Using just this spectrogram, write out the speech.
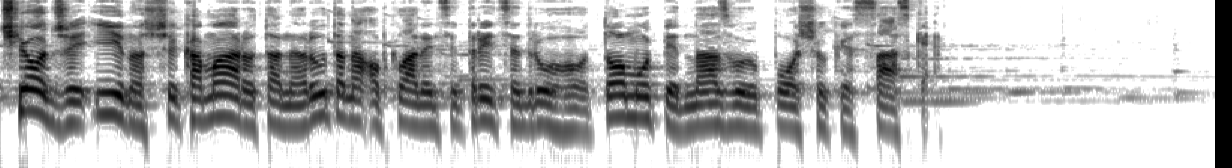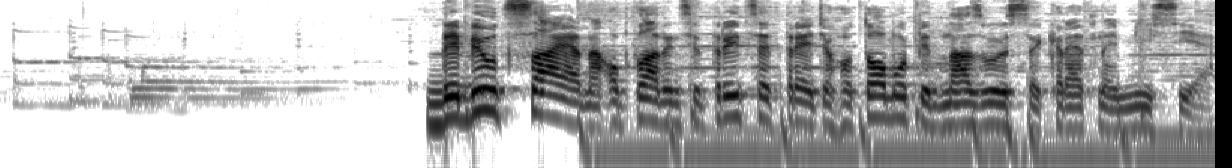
Чоджі, Іно, Шикамару та Наруто на обкладинці 32-го тому під назвою Пошуки Саске. Дебют Сая на обкладинці 33-го тому під назвою Секретна місія.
